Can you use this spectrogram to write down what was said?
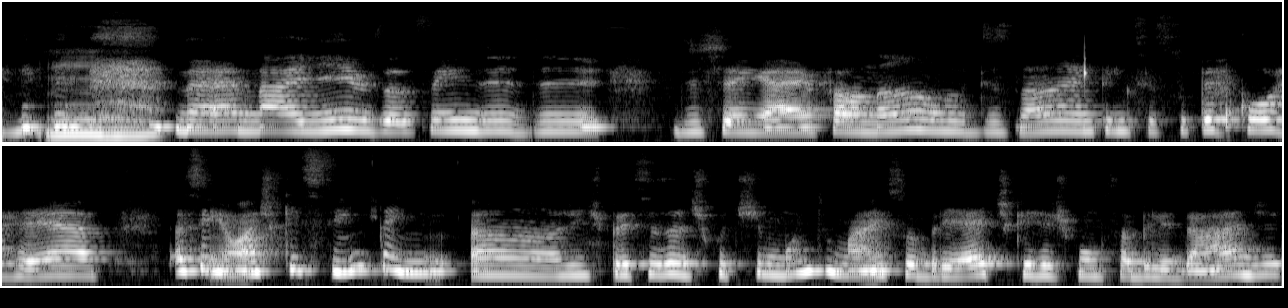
uhum. né, naivos, assim, de, de, de chegar e falar, não, o design tem que ser super correto. Assim, eu acho que sim, tem, uh, a gente precisa discutir muito mais sobre ética e responsabilidade,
